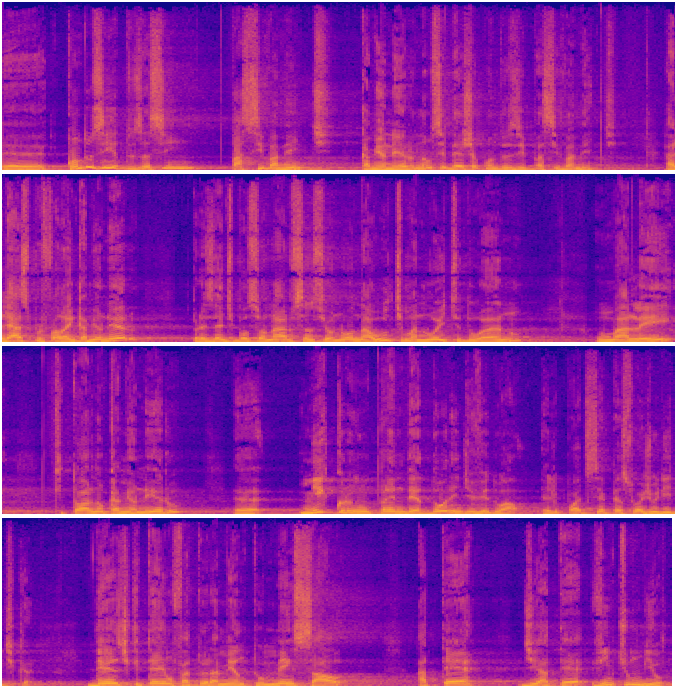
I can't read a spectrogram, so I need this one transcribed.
é, conduzidos assim passivamente. Caminhoneiro não se deixa conduzir passivamente. Aliás, por falar em caminhoneiro, o presidente Bolsonaro sancionou na última noite do ano uma lei que torna o caminhoneiro é, microempreendedor individual ele pode ser pessoa jurídica, desde que tenha um faturamento mensal até de até 21 mil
